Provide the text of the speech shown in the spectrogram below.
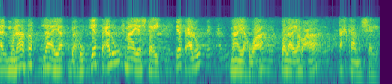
المنافق لا يأبه يفعل ما يشتهي يفعل ما يهواه ولا يرعى أحكام الشريعة.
